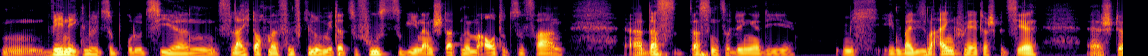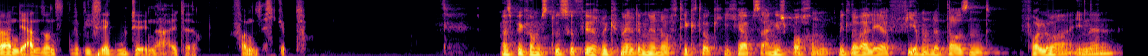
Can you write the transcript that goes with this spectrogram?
wenig Müll zu produzieren, vielleicht doch mal fünf Kilometer zu Fuß zu gehen, anstatt mit dem Auto zu fahren. Ja, das, das sind so Dinge, die mich eben bei diesem einen Creator speziell äh, stören, der ansonsten wirklich sehr gute Inhalte von sich gibt. Was bekommst du so für Rückmeldungen auf TikTok? Ich habe es angesprochen, mittlerweile ja 400.000 FollowerInnen.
